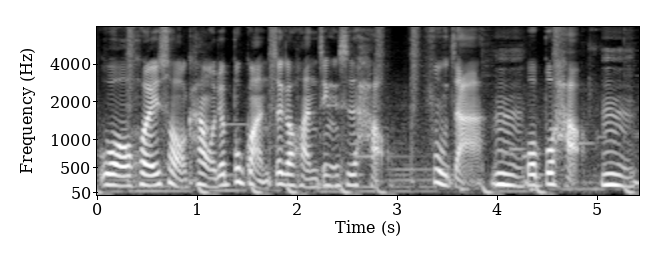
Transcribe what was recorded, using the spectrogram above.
我回首看，我就不管这个环境是好、复杂，嗯，或不好，嗯，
